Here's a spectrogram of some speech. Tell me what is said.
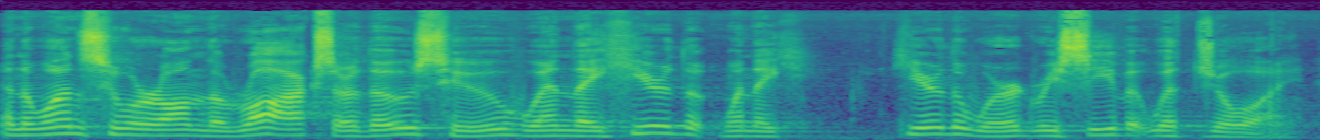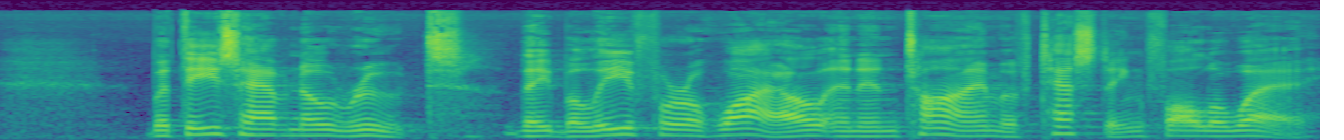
And the ones who are on the rocks are those who, when they hear the, when they hear the word, receive it with joy. But these have no root. They believe for a while, and in time of testing fall away.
